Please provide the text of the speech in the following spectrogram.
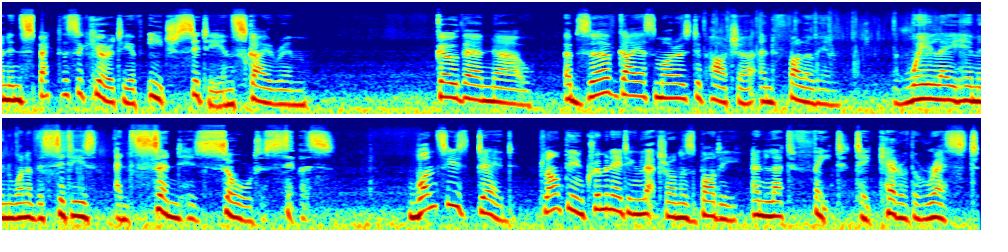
and inspect the security of each city in Skyrim. Go there now, observe Gaius Morrow's departure, and follow him. waylay him in one of the cities, and send his soul to Sithis. Once he's dead, plant the incriminating letter on his body and let fate take care of the rest.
